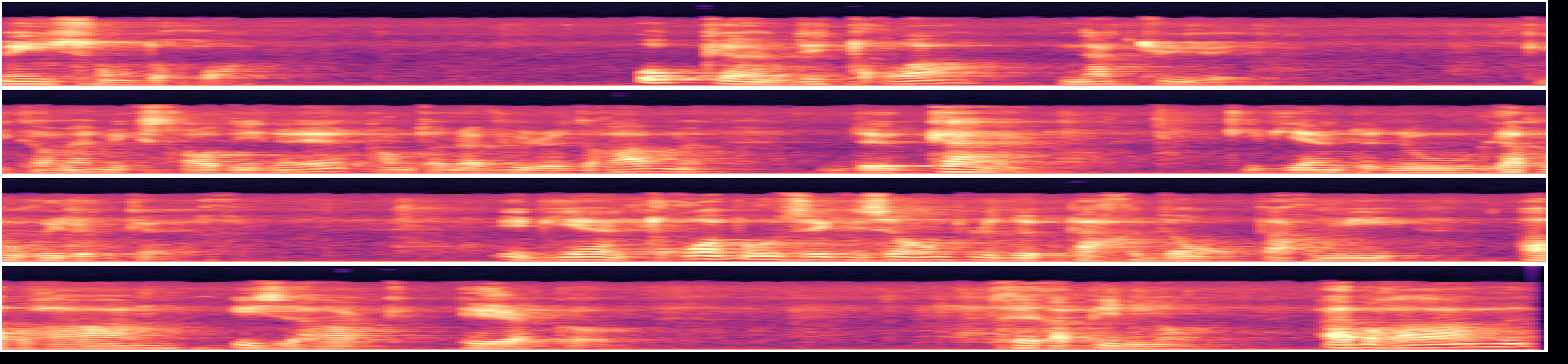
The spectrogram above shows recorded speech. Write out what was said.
mais ils sont droits. Aucun des trois n'a tué, qui est quand même extraordinaire quand on a vu le drame de Cain, qui vient de nous labourer le cœur. Eh bien, trois beaux exemples de pardon parmi Abraham, Isaac et Jacob. Très rapidement, Abraham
